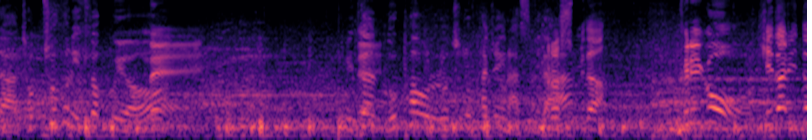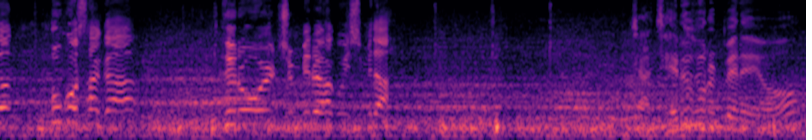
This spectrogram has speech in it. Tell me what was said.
자 접촉은 있었고요. 네. 일단 네. 노파울로 최종 판정이 났습니다. 그렇습니다. 그리고 기다리던 무고사가 들어올 준비를 하고 있습니다. 자 제르소를 빼네요.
